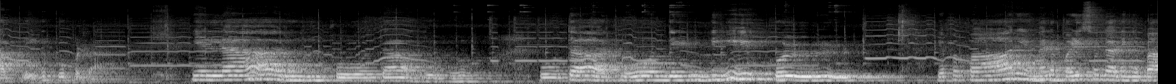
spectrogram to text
அப்படின்னு கூப்பிடுறா எல்லாரும் போந்தாரோ போந்தார் போந்தெண்ணிக்குள் எப்போ பாரு என் மேலே பழி சொல்லாதீங்கப்பா.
